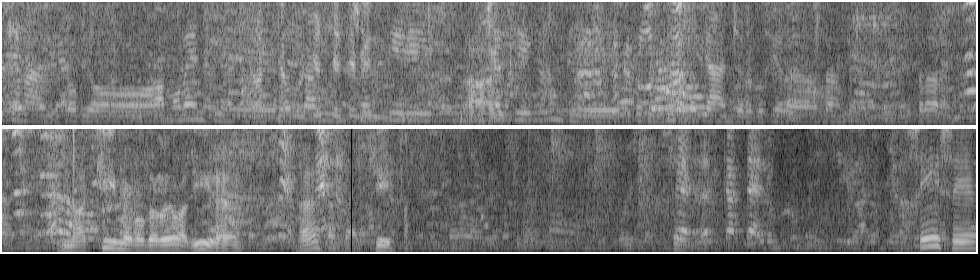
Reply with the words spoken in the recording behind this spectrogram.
emozionante, proprio a momenti Grazie che siete in certi, in certi punti proprio veniva da piangere, così era tanta la bellezza, veramente grazie. Ma chi me lo doveva dire? Eh? Chi? Sì, sì.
